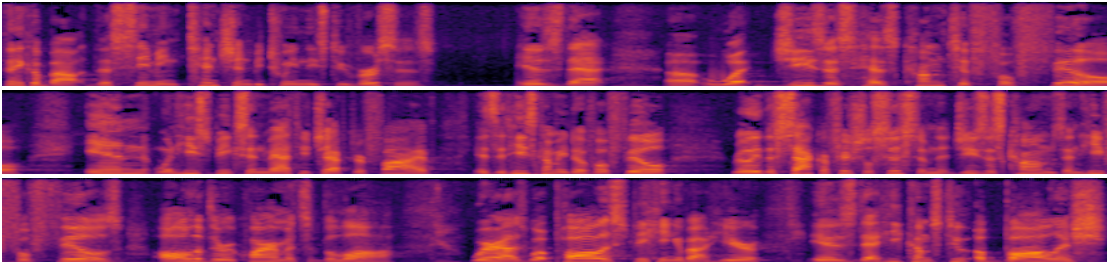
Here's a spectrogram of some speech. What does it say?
think about the seeming tension between these two verses is that uh, what Jesus has come to fulfill in when he speaks in Matthew chapter 5 is that he's coming to fulfill really the sacrificial system that Jesus comes and he fulfills all of the requirements of the law. Whereas what Paul is speaking about here is that he comes to abolish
